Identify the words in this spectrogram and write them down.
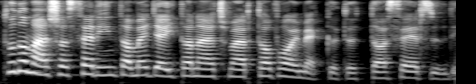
Tudomása szerint a megyei tanács már tavaly megkötötte a szerződést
